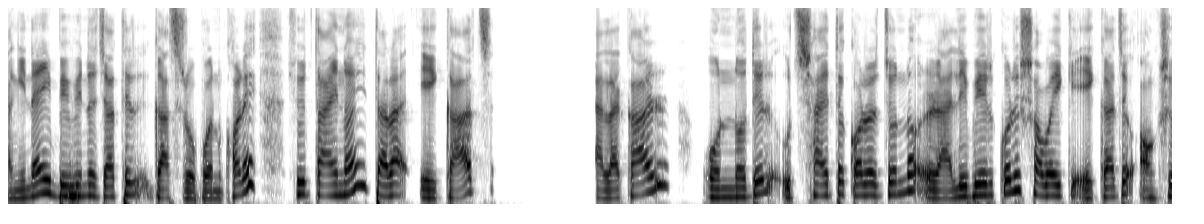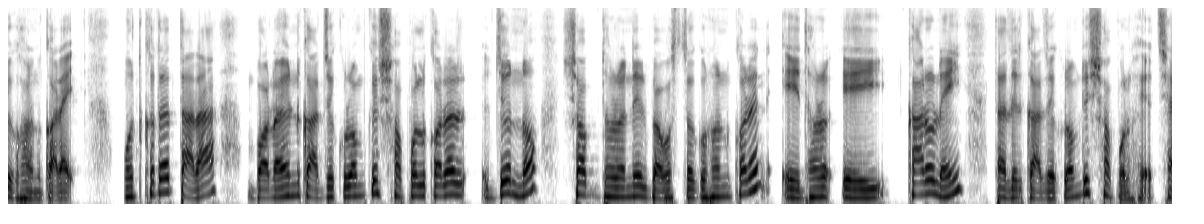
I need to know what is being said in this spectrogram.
আঙিনায় বিভিন্ন জাতের গাছ রোপণ করে। শুধু তাই নয়, তারা এই কাজ এলাকার অন্যদের উৎসাহিত করার জন্য র্যালি বের করে সবাইকে এ কাজে অংশগ্রহণ করায়। মোট কথা, তারা বনায়ন কার্যক্রমকে সফল করার জন্য সব ধরনের ব্যবস্থা গ্রহণ করেন। এই ধর, এই কারণেই তাদের কার্যক্রমটি সফল হয়েছে।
